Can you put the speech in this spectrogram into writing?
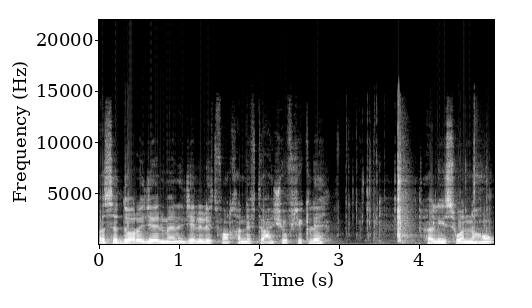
بس الدور اجى لل headphone خلينا نفتح نشوف شكله. هل يسوى إنه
